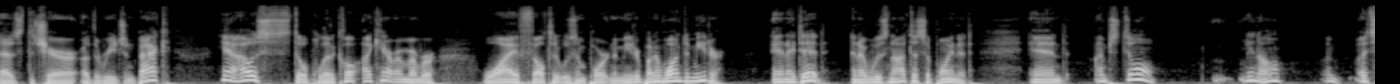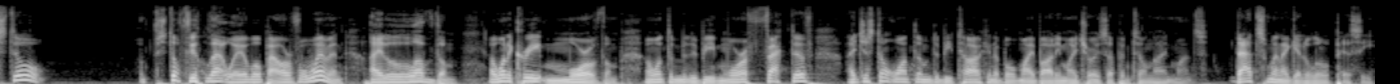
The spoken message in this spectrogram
as the chair of the region. Back, yeah, I was still political. I can't remember why I felt it was important to meet her, but I wanted to meet her, and I did, and I was not disappointed. And I'm still, you know, I'm, I still I still feel that way about powerful women. I love them. I want to create more of them. I want them to be more effective. I just don't want them to be talking about my body, my choice up until nine months. That's when I get a little pissy.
